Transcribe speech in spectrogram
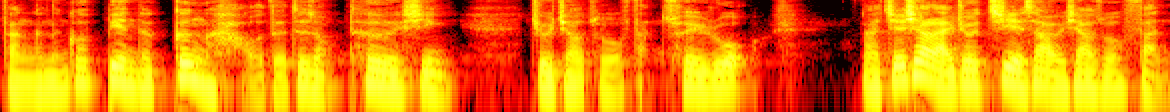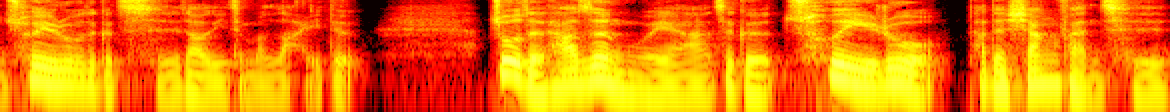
反而能够变得更好的这种特性，就叫做反脆弱。那接下来就介绍一下说“反脆弱”这个词到底怎么来的。作者他认为啊，这个脆弱它的相反词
